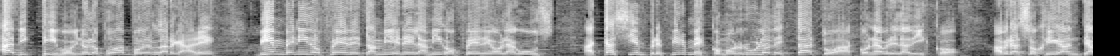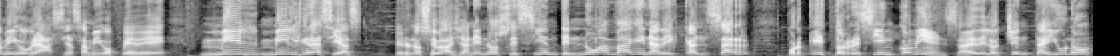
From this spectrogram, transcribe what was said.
adictivo y no lo a poder largar. Bienvenido Fede también, el amigo Fede, hola Gus. Acá siempre firmes como rulo de estatua con Abre la Disco. Abrazo gigante, amigo, gracias, amigo Fede, ¿eh? Mil, mil gracias. Pero no se vayan, ¿eh? no se sienten, no amaguen a descansar porque esto recién comienza, ¿eh? del 81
